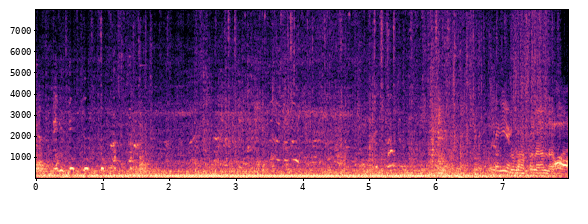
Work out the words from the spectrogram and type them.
Det Från engångsfallen? Ja.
